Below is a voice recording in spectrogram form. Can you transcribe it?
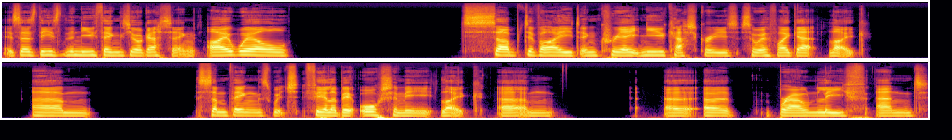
it says these are the new things you're getting, I will subdivide and create new categories. So if I get like um some things which feel a bit autumny, like um a, a brown leaf and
